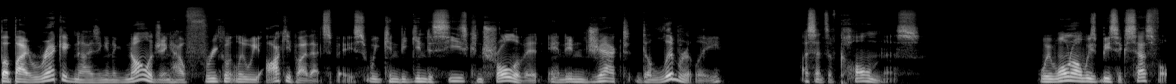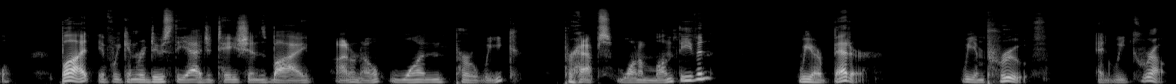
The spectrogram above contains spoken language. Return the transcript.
But by recognizing and acknowledging how frequently we occupy that space, we can begin to seize control of it and inject deliberately a sense of calmness. We won't always be successful, but if we can reduce the agitations by, I don't know, one per week, perhaps one a month even, we are better. We improve and we grow.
